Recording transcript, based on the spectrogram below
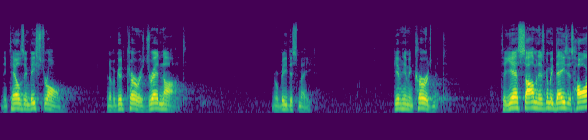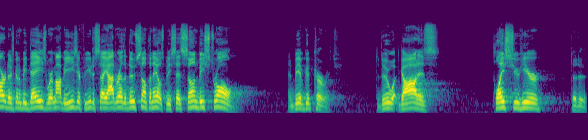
And he tells him, Be strong and of a good courage. Dread not, nor be dismayed. Giving him encouragement. To yes, Solomon, there's going to be days it's hard. There's going to be days where it might be easier for you to say, I'd rather do something else. But he says, Son, be strong and be of good courage to do what God has placed you here to do.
